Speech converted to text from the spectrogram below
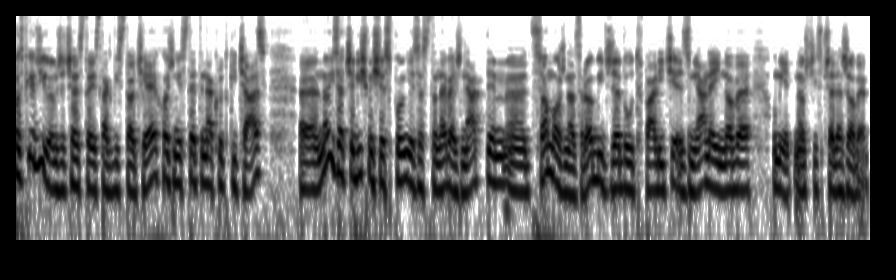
Potwierdziłem, że często jest tak w istocie, choć niestety na krótki czas. E, no i zaczęliśmy się wspólnie zastanawiać nad tym, e, co można zrobić, żeby utrwalić zmianę i nowe umiejętności sprzedażowe.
